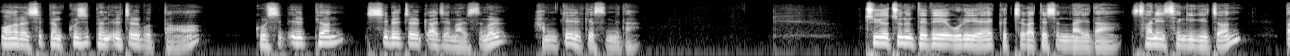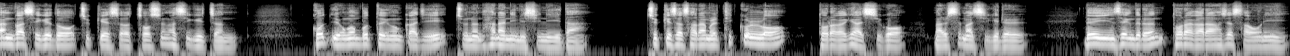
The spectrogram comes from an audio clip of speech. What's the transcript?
오늘은 10편 90편 1절부터 91편 11절까지의 말씀을 함께 읽겠습니다. 주여 주는 대대에 우리의 그처가 되셨나이다. 산이 생기기 전 땅과 세계도 주께서 조성하시기 전 곧 영원부터 영원까지 주는 하나님이시니이다. 주께서 사람을 티끌로 돌아가게 하시고 말씀하시기를 너희 인생들은 돌아가라 하셨사오니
